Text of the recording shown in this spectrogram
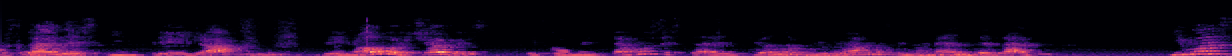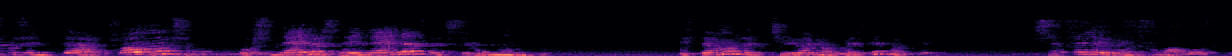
Ollera? De novo, xoves, e comentamos esta edición do programa semanal de radio. Imos presentar, somos os nenos e nenas de segundo. Estamos de cheo no mes de novembro. Xa celebramos un agosto.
